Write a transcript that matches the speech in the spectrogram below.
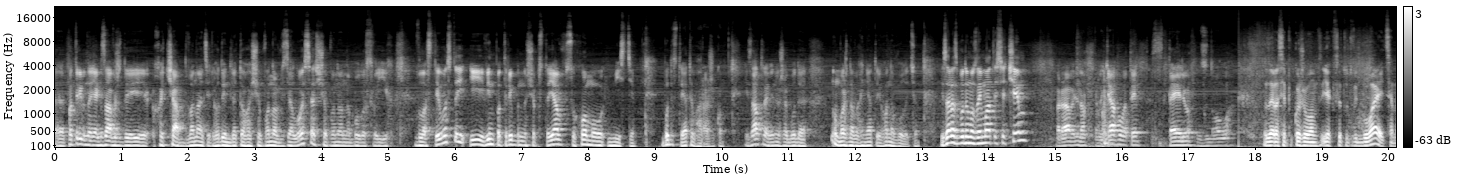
Е, Потрібно, як завжди, хоча б 12 годин для того, щоб воно взялося, щоб воно набуло своїх властивостей, і він потрібен, щоб стояв в сухому місці. Буде стояти в гаражику. І завтра він вже буде, ну, можна виганяти його на вулицю. І зараз будемо займатися чим? Правильно, витягувати стелю знову. Зараз я покажу вам, як все тут відбувається,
